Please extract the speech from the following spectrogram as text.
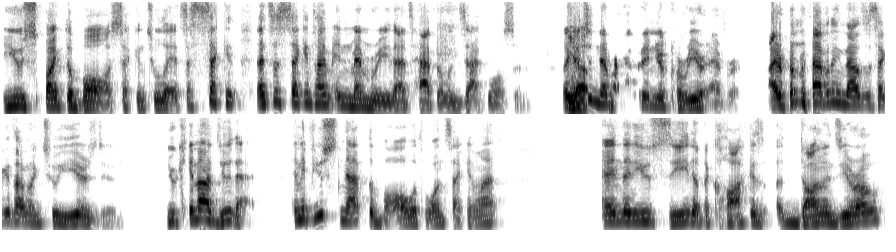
you spiked the ball a second too late. It's a second. That's the second time in memory that's happened with Zach Wilson. Like Yep. that should never happen in your career ever. I remember happening. That was the second time in like two years, dude. You cannot do that. And if you snap the ball with one second left, and then you see that the clock is uh, done and zero,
